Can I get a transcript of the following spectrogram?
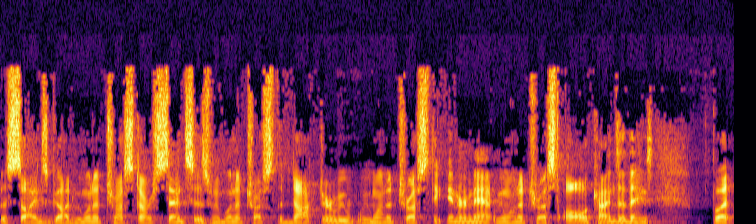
besides God. We want to trust our senses. We want to trust the doctor. We, we want to trust the internet. We want to trust all kinds of things. But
